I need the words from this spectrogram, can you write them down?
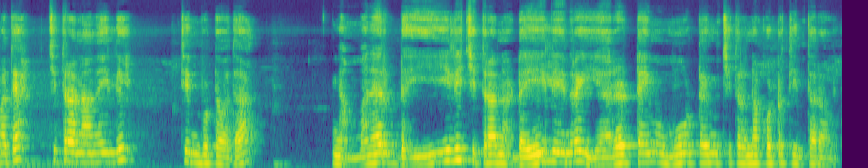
ಮತ್ತು ಚಿತ್ರಾನ್ನ ಇಲ್ಲಿ ತಿಂದ್ಬಿಟ್ಟು ಹೋದ ನಮ್ಮ ಮನೆಯವ್ರಿಗೆ ಡೈಲಿ ಚಿತ್ರಾನ್ನ, ಡೈಲಿ ಅಂದರೆ ಎರಡು ಟೈಮು, ಮೂರು ಟೈಮ್ ಚಿತ್ರಾನ್ನ ಕೊಟ್ಟು ತಿಂತಾರೆ ಅವರು.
